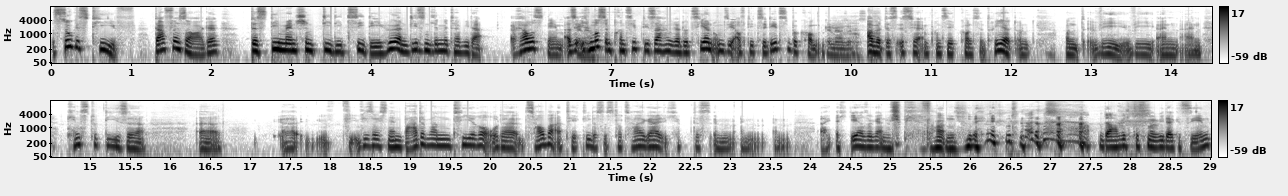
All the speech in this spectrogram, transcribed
suggestiv dafür sorge, dass die Menschen, die die CD hören, diesen Limiter wieder rausnehmen. Also genau. ich muss im Prinzip die Sachen reduzieren, um sie auf die CD zu bekommen. Genau so. Aber das ist ja im Prinzip konzentriert und, und wie, wie ein, ein. Kennst du diese äh, äh, wie, wie, soll ich es nennen, Badewannentiere oder Zauberartikel. Das ist total geil. Ich habe das im, im, im äh, ich gehe ja so gerne im Spielwarenläden. und da habe ich das mal wieder gesehen.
